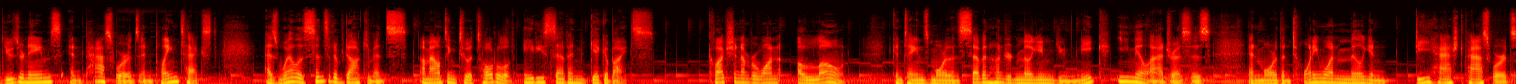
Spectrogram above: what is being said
usernames and passwords in plain text, as well as sensitive documents amounting to a total of 87 gigabytes. Collection Number One alone contains more than 700 million unique email addresses and more than 21 million dehashed passwords,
